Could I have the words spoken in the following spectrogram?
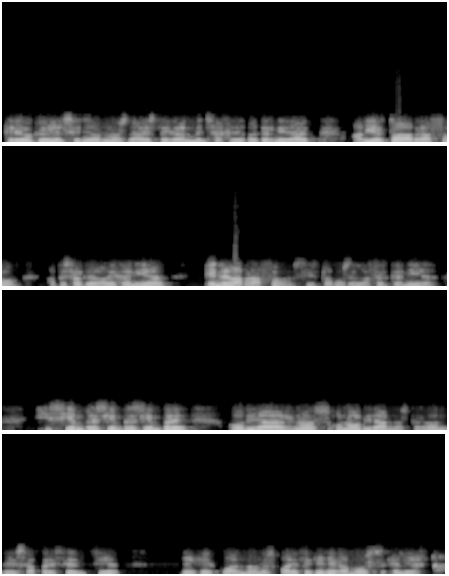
Creo que hoy el Señor nos da este gran mensaje de paternidad abierto al abrazo a pesar de la lejanía, en el abrazo si estamos en la cercanía y siempre, siempre, siempre olvidarnos o no olvidarnos, perdón, de esa presencia de que cuando nos parece que llegamos, Él ya está.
